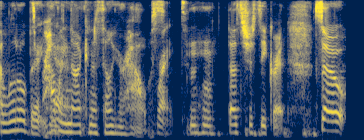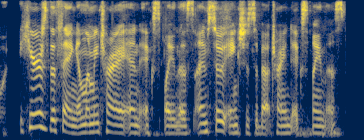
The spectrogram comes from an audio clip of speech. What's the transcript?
A little bit. Probably yes. not going to sell your house. Right. hmm That's your secret. So here's the thing, and let me try and explain this. I'm so anxious about trying to explain this.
